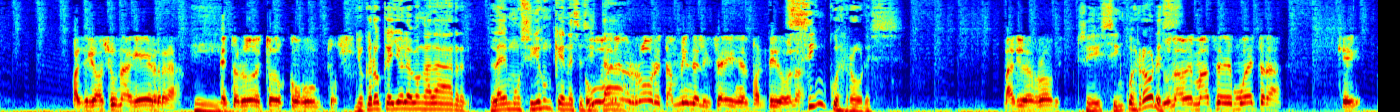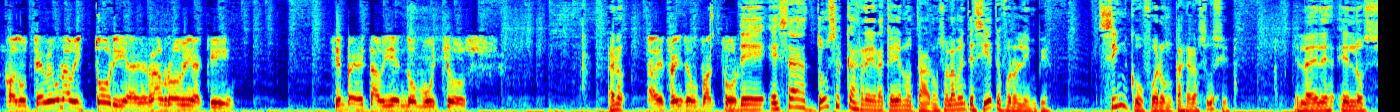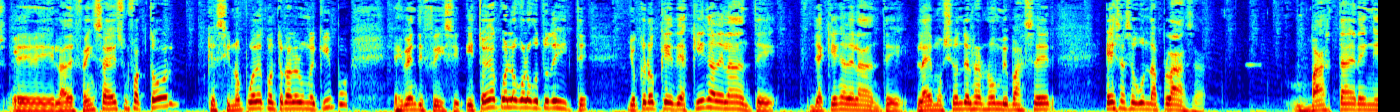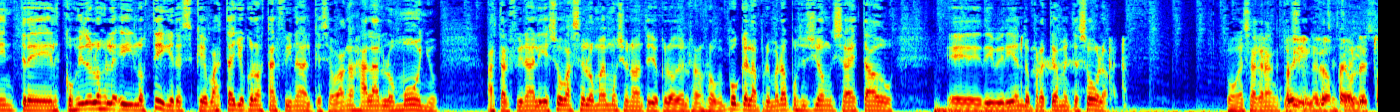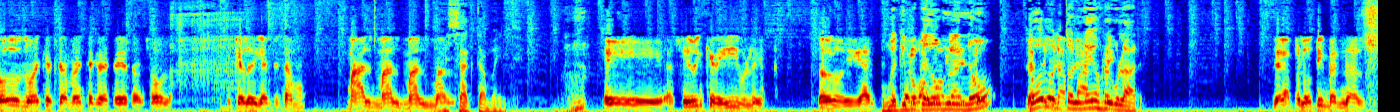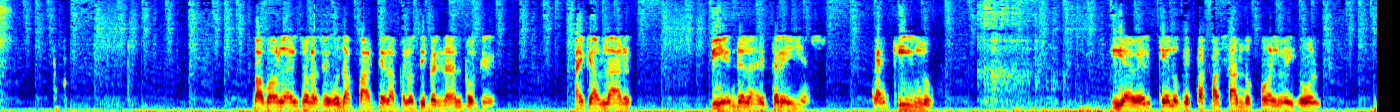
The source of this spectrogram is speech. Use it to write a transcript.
parece que va a ser una guerra Sí. dentro de estos conjuntos. yo creo que ellos le van a dar la emoción que Hubo necesita. varios errores también del Licey en el partido, ¿verdad? Cinco errores. Varios errores. Sí, cinco errores. Y una vez más se demuestra que cuando usted ve una victoria en round robin aquí, siempre se está viendo muchos. Bueno, La defensa es un factor. de esas 12 carreras que ellos anotaron, solamente 7 fueron limpias. 5 fueron carreras sucias. La, los- eh, la defensa es un factor que si no puede controlar un equipo es bien difícil. Y estoy de acuerdo con lo que tú dijiste. Yo creo que de aquí en adelante, de aquí en adelante, la emoción del Ranrumbi va a ser esa segunda plaza. Va a estar en entre el escogido y los, y los Tigres, que va a estar yo creo hasta el final, que se van a jalar los moños hasta el final y eso va a ser lo más emocionante yo creo del round robin porque la primera posición se ha estado eh, dividiendo prácticamente sola con esa gran actuación de lo las peor de todo no es que realmente que la estrella tan sola, es que los gigantes están mal, mal, mal, mal. Exactamente. eh, ha sido increíble lo gigantes. Un equipo que de dominó todo el torneo regular. De la pelota invernal. Vamos a hablar de eso en la segunda parte de la pelota invernal porque hay que hablar bien de las estrellas, tranquilo, y a ver qué es lo que está pasando con el béisbol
